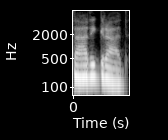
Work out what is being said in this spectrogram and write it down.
Stari grad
